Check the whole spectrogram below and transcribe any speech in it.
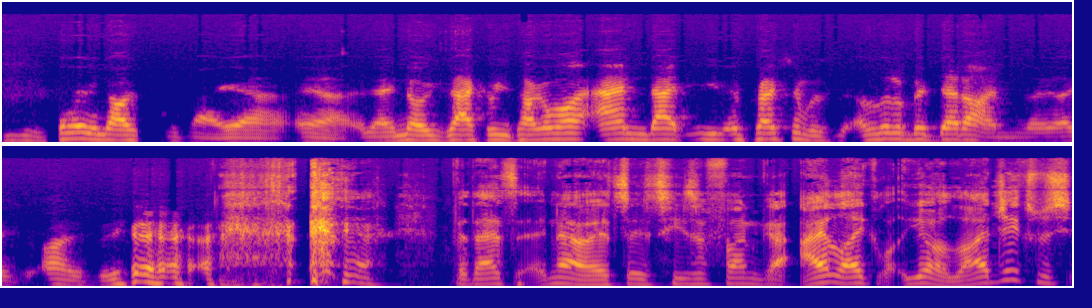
He's very knowledgeable guy. Yeah, yeah. I know exactly what you're talking about, and that impression was a little bit dead on. Like honestly. but that's no, it's it's he's a fun guy. I like yo Logix was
